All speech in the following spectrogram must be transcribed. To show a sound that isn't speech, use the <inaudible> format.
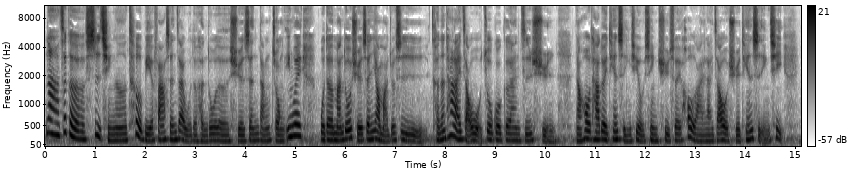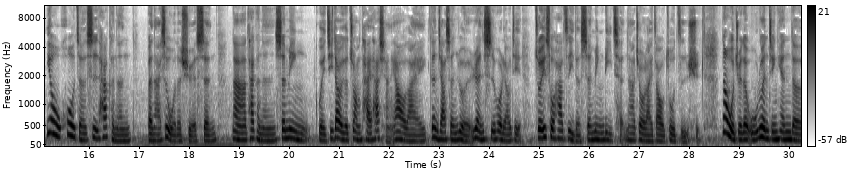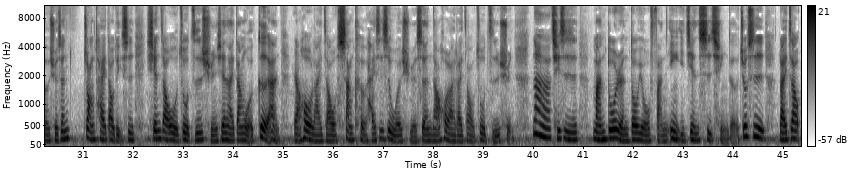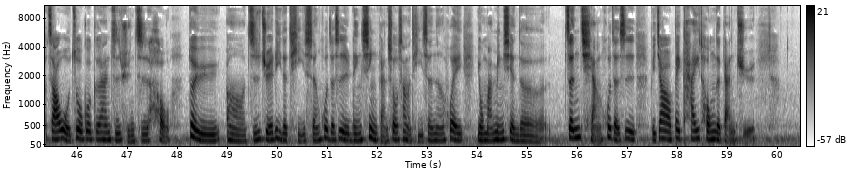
那这个事情呢，特别发生在我的很多的学生当中，因为我的蛮多学生，要么就是可能他来找我做过个案咨询，然后他对天使灵气有兴趣，所以后来来找我学天使灵气，又或者是他可能。本来是我的学生，那他可能生命轨迹到一个状态，他想要来更加深入的认识或了解、追溯他自己的生命历程，那就来找我做咨询。那我觉得，无论今天的学生。状态到底是先找我做咨询，先来当我的个案，然后来找我上课，还是是我的学生，然后后来来找我做咨询？那其实蛮多人都有反映一件事情的，就是来找找我做过个案咨询之后，对于呃直觉力的提升，或者是灵性感受上的提升呢，会有蛮明显的增强，或者是比较被开通的感觉。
